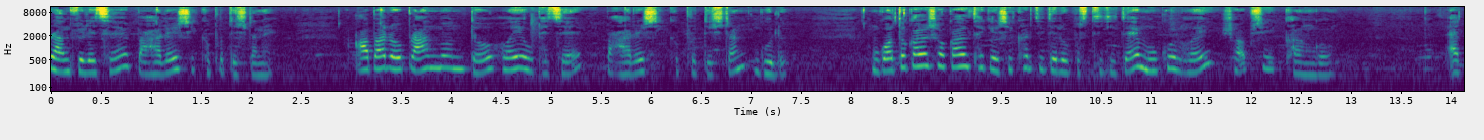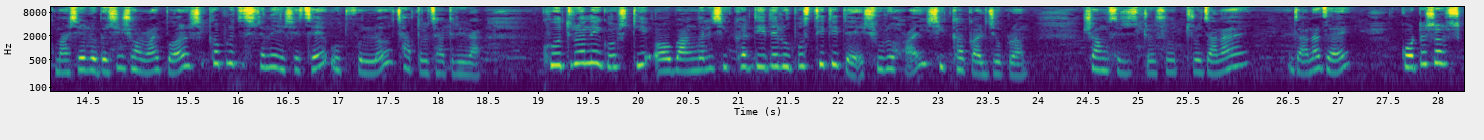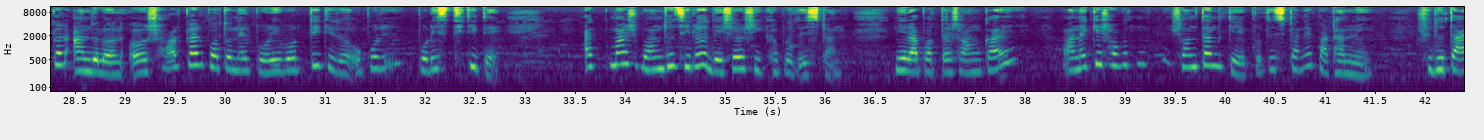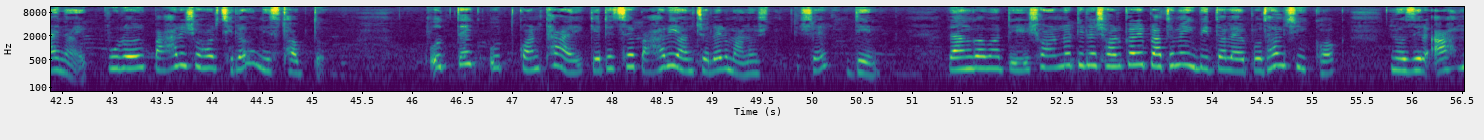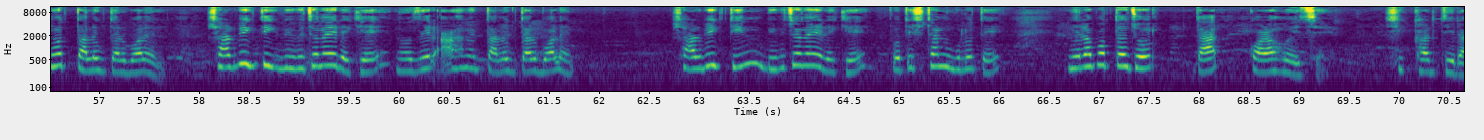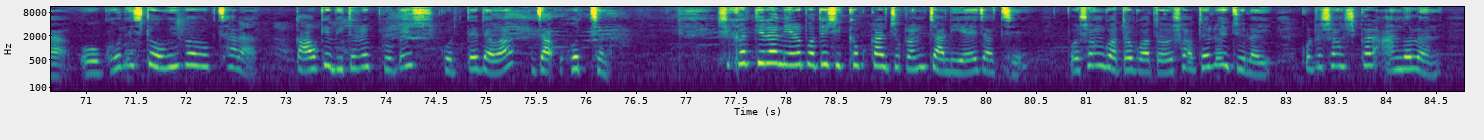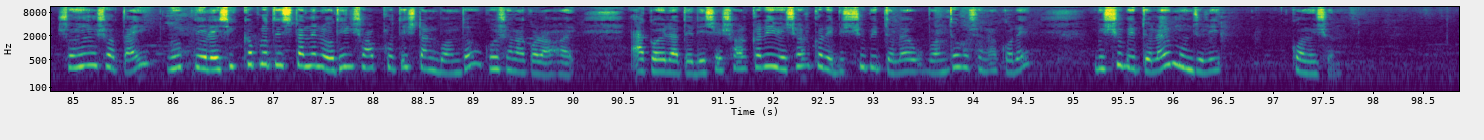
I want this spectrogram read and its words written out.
প্রাণ ফিরেছে পাহাড়ের শিক্ষা প্রতিষ্ঠানে আবারও প্রাণবন্ত হয়ে উঠেছে পাহাড়ের শিক্ষা প্রতিষ্ঠানগুলো গতকাল সকাল থেকে শিক্ষার্থীদের উপস্থিতিতে মুখর হয়ে সব শিক্ষাঙ্গ। এক মাসেরও বেশি সময় পর শিক্ষা প্রতিষ্ঠানে এসেছে উৎফুল্ল ছাত্রছাত্রীরা। ক্ষুদ্র গোষ্ঠী ও বাঙালি শিক্ষার্থীদের উপস্থিতিতে শুরু হয় শিক্ষা কার্যক্রম। সংশ্লিষ্ট সূত্র জানায় জানা যায় কোটা সংস্কার আন্দোলন ও সরকার পতনের পরিবর্তিত পরিস্থিতিতে এক মাস বন্ধ ছিল দেশের শিক্ষা প্রতিষ্ঠান। নিরাপত্তা শঙ্কায় অনেকে সন্তানকে প্রতিষ্ঠানে পাঠাননি। শুধু তাই নয়, পুরো পাহাড়ি শহর ছিল নিস্তব্ধ। উদ্বেগ উৎকণ্ঠায় কেটেছে পাহাড়ি অঞ্চলের মানুষের দিন। রাঙ্গামাটি স্বর্ণটিলা সরকারি প্রাথমিক বিদ্যালয়ের প্রধান শিক্ষক নজির আহমদ তালুকদার বলেন, সার্বিক দিক বিবেচনায় রেখে নজির আহমেদ তালুকদার বলেন, সার্বিক দিন বিবেচনায় রেখে প্রতিষ্ঠানগুলোতে নিরাপত্তা জোরদার করা হয়েছে। শিক্ষার্থীরা ও ঘনিষ্ঠ অভিভাবক ছাড়া কাউকে ভিতরে প্রবেশ করতে দেওয়া যা হচ্ছে না। শিক্ষার্থীরা নিরাপদে শিক্ষা কার্যক্রম চালিয়ে যাচ্ছে। প্রসঙ্গত গত সতেরোই জুলাই কোটা সংস্কার আন্দোলন সহিংসতায় রূপ নিলে শিক্ষা প্রতিষ্ঠানের অধীন সব প্রতিষ্ঠান বন্ধ ঘোষণা করা হয়। একই রাতে দেশের সরকারি, বেসরকারি বিশ্ববিদ্যালয় বন্ধ ঘোষণা করে বিশ্ববিদ্যালয় মঞ্জুরি কমিশন।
